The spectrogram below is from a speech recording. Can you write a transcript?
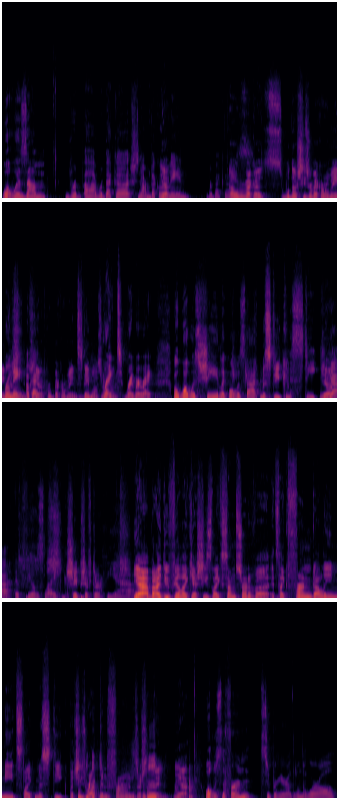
what was um Re- uh, Rebecca? She's not Rebecca Yeah. Romijn. Rebecca. oh, Rebecca. Well, no, she's Rebecca Romijn. Romijn, okay. Yeah, Rebecca Romijn Stamos. Right, right, right, right. But what was she like? What was that Mystique, mystique? Yeah. Yeah, it feels like shapeshifter. yeah. Yeah, but I do feel like yeah, she's like some sort of uh it's like FernGully meets like Mystique, but she's wrapped in ferns Mm-hmm. or something. Yeah. What was the fern superhero? The one that wore all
